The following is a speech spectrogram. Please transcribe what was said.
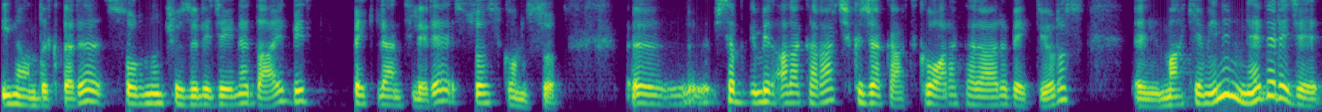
inandıkları sorunun çözüleceğine dair bir beklentileri söz konusu. Ee, işte bugün bir ara karar çıkacak artık. O ara kararı bekliyoruz. Ee, mahkemenin ne derece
